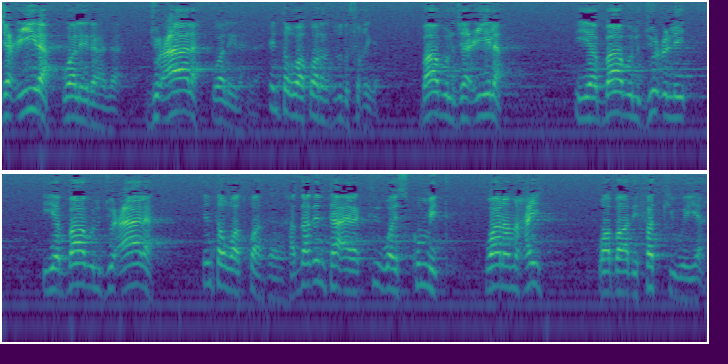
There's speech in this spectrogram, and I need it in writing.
jaciila waa la yidhaahdaa jucaala waa la yidhahdaa inta waa ku kutubda fiqiga baabuljaciila iyo baabuljucli iyo baabuljucaala inta waad ku arkaysa haddaad intaa aragtid waa isku mid waana maxay? Waa baadifadkii weeyaan.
